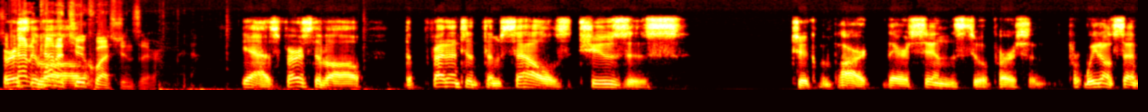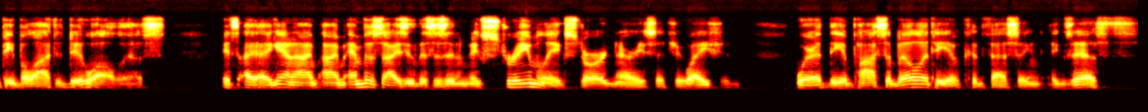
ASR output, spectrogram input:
First so kind of, of kind all, of two questions there. Yes. First of all, the penitent themselves chooses to impart their sins to a person. We don't send people out to do all this. It's again, I'm I'm emphasizing this is an extremely extraordinary situation where the impossibility of confessing exists.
